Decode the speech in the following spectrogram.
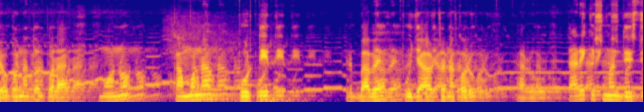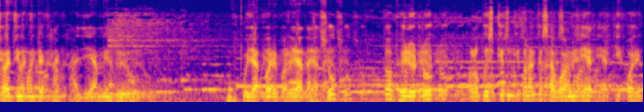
জগন্নাথৰ পৰা মন কামনা পূৰ্তিৰ বাবে পূজা অৰ্চনা কৰোঁ আৰু তাৰে কিছুমান দৃশ্য আজি মই দেখাম। আজি আমি দুয়ো পূজা কৰিবলৈ ইয়াত আহিছোঁ। তো ভিডিঅ'টো অলপ স্কিপ নকৰাকৈ চাব আমি ইয়াত কি কৰিম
